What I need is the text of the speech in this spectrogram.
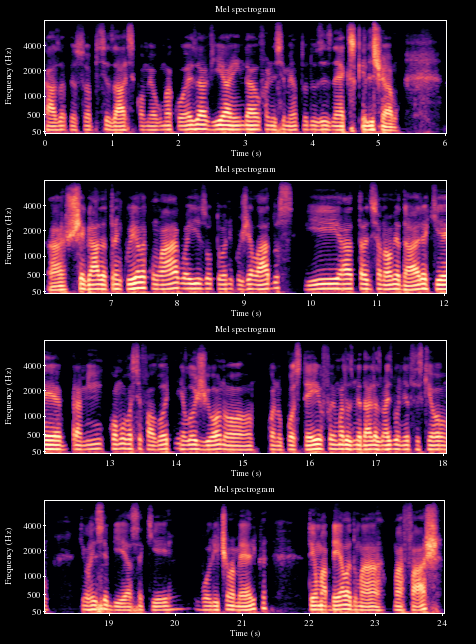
Caso a pessoa precisasse comer alguma coisa, havia ainda o fornecimento dos snacks que eles chamam. A chegada tranquila com água e isotônicos gelados e a tradicional medalha que é para mim, como você falou, elogiou no, quando postei, foi uma das medalhas mais bonitas que eu que eu recebi. Essa aqui, Volition América, tem uma bela de uma, uma faixa.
